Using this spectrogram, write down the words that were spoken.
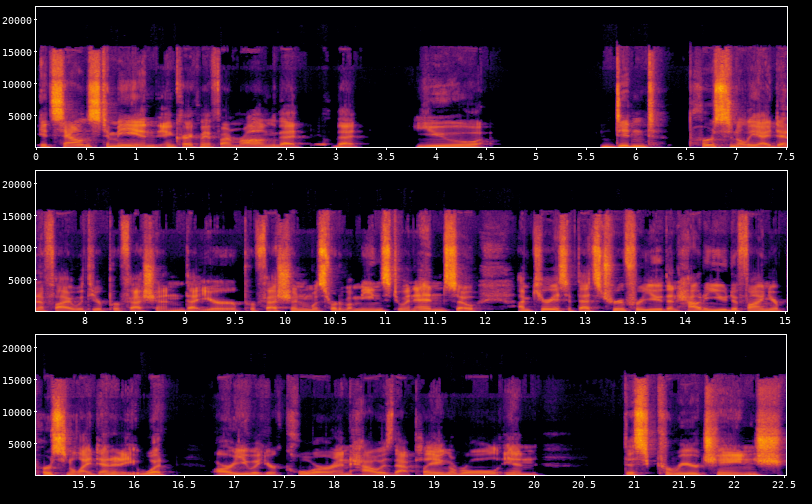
it sounds to me, and, and correct me if I'm wrong, that that you didn't personally identify with your profession, that your profession was sort of a means to an end. So I'm curious if that's true for you, then how do you define your personal identity? What are you at your core, and how is that playing a role in this career change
